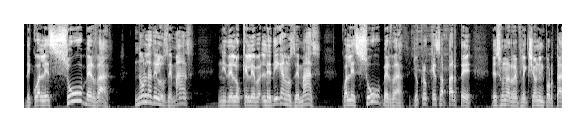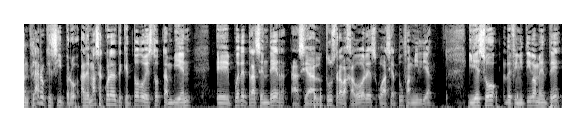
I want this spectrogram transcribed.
de cuál es su verdad, no la de los demás, ni de lo que le, le digan los demás. ¿Cuál es su verdad? Yo creo que esa parte es una reflexión importante. Claro que sí, pero además acuérdate que todo esto también eh, puede trascender hacia tus trabajadores o hacia tu familia y eso definitivamente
